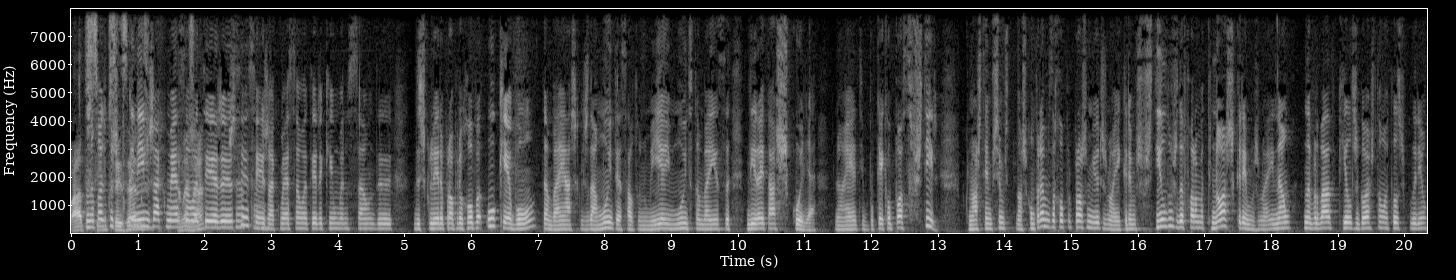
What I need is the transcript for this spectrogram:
4, Mas olha que os pequeninos já começam a ter, já sim, sim, já começam a ter aqui uma noção de, de escolher a própria roupa, o que é bom, também acho que lhes dá muito essa autonomia e muito também esse direito à escolha, não é? Tipo, o que é que eu posso vestir? Porque nós temos sempre, nós compramos a roupa para os miúdos, não é? E queremos vesti-los da forma que nós queremos, não é? E não, na verdade, que eles gostam ou que eles poderiam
